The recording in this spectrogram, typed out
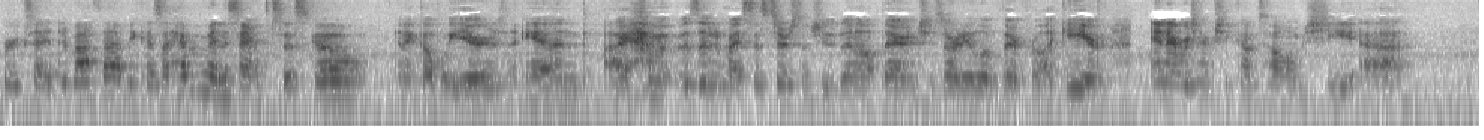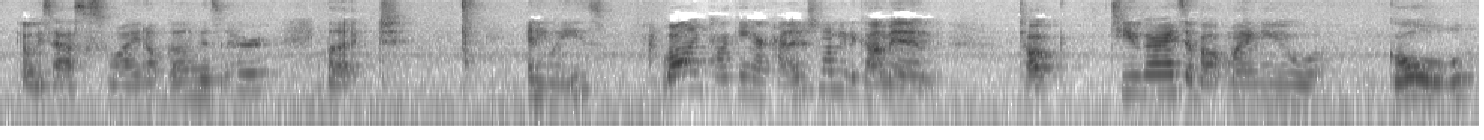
We're excited about that because I haven't been to San Francisco in a couple years and I haven't visited my sister since she's been out there and she's already lived there for like a year. And every time she comes home, she uh, always asks why I don't go and visit her. But anyways, while I'm packing, I kind of just wanted to come and talk to you guys about my new goal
